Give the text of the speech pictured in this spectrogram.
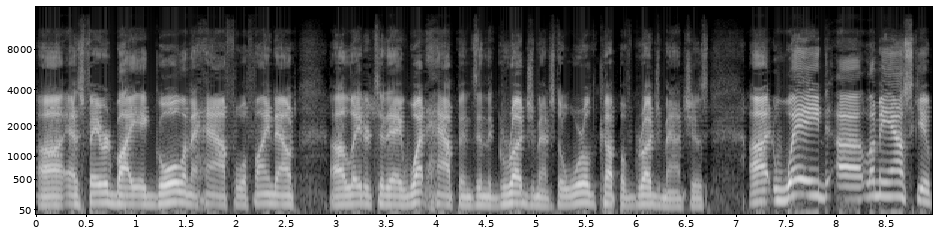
uh, as favored by a goal and a half. We'll find out uh, later today what happens in the grudge match, the World Cup of grudge matches. Uh, Wade, uh, let me ask you.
